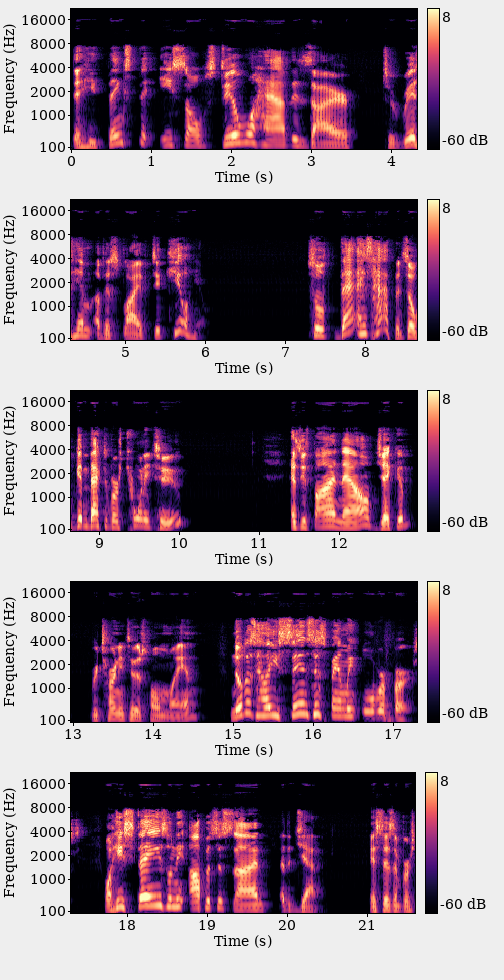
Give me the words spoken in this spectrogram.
that he thinks that Esau still will have desire to rid him of his life, to kill him. So that has happened. So getting back to verse 22, as you find now Jacob returning to his homeland, notice how he sends his family over first. Well, he stays on the opposite side of the Jabbok. It says in verse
